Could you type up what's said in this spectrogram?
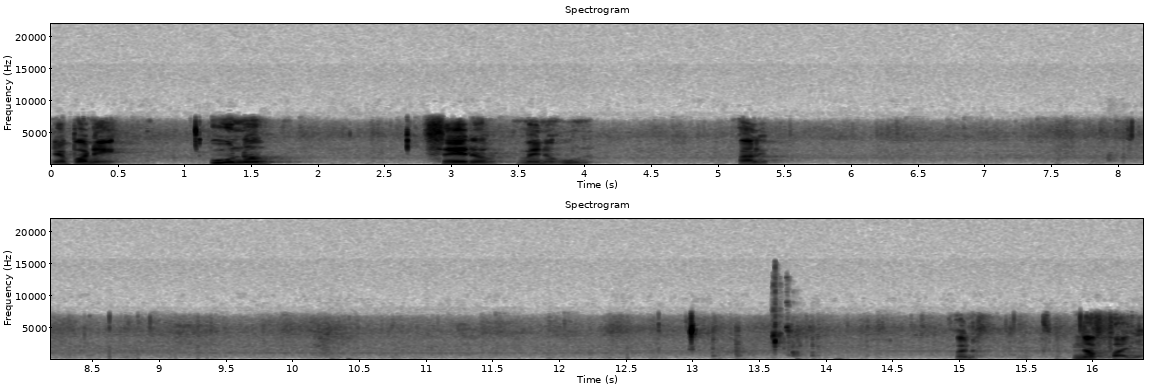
Yo pone 1, 0, menos 1. ¿Vale? Bueno, no falla.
